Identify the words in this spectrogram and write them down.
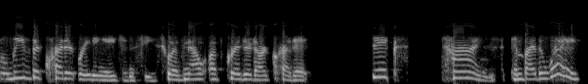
Believe the credit rating agencies who have now upgraded our credit six times. And by the way,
